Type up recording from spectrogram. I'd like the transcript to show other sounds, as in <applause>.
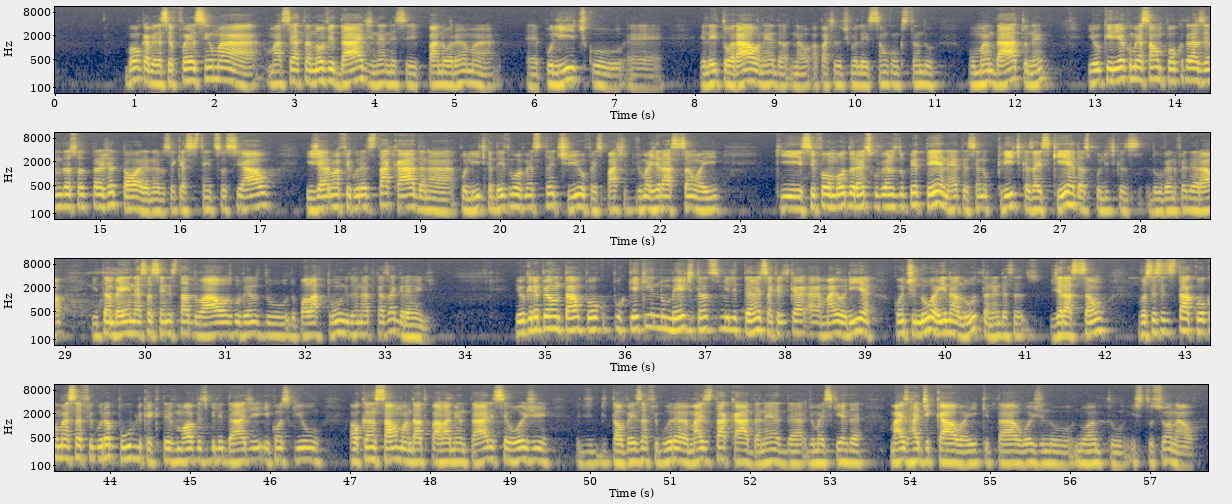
Bom, Camila, você foi assim uma, uma certa novidade né, nesse panorama é, político, é, eleitoral, né, da, na, a partir da última eleição, conquistando um mandato, né? E eu queria começar um pouco trazendo da sua trajetória, né? Você que é assistente social e já era uma figura destacada na política desde o movimento estudantil, fez parte de uma geração aí que se formou durante os governos do PT, né, tecendo críticas à esquerda às políticas do governo federal e também nessa cena estadual aos governos do, do Paulo Artung e do Renato Casagrande. Eu queria perguntar um pouco por que, que no meio de tantos militantes, acredito que a, a maioria continua aí na luta né, dessa geração, você se destacou como essa figura pública que teve maior visibilidade e conseguiu alcançar um mandato parlamentar e ser hoje de, de talvez a figura mais destacada né, da, de uma esquerda mais radical aí que está hoje no, no âmbito institucional.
